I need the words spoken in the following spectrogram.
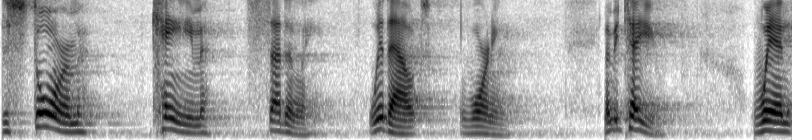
the storm came suddenly without warning. Let me tell you, when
